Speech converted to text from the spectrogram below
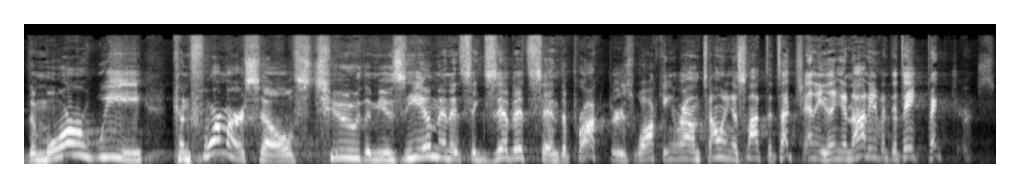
the more we conform ourselves to the museum and its exhibits and the proctors walking around telling us not to touch anything and not even to take pictures,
